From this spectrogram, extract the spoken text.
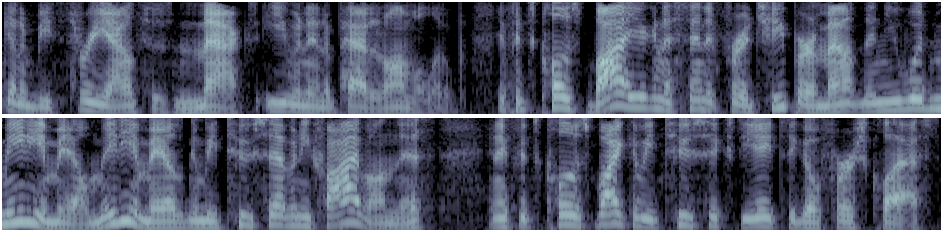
going to be three ounces max, even in a padded envelope. If it's close by, you're going to send it for a cheaper amount than you would media mail. Media mail is going to be 275 on this, and if it's close by, it could be 268 to go first class.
